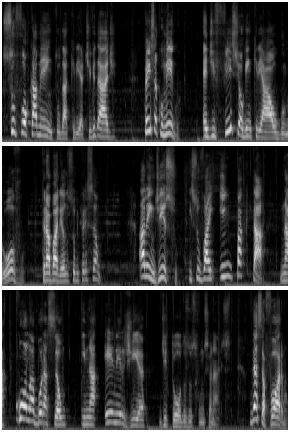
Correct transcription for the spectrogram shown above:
sufocamento da criatividade. Pensa comigo, é difícil alguém criar algo novo trabalhando sob pressão. Além disso, isso vai impactar na colaboração e na energia de todos os funcionários. Dessa forma,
